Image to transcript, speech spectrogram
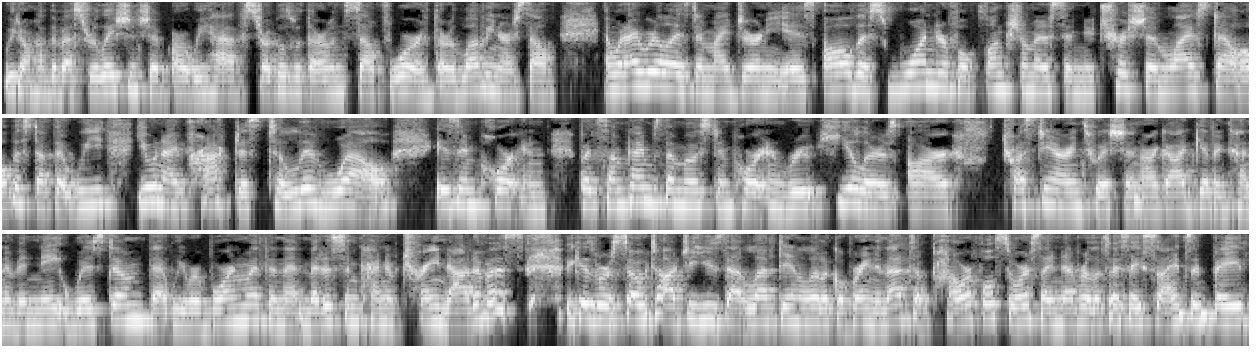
we don't have the best relationship or we have struggles with our own self worth or loving ourselves. And what I realized in my journey is all this wonderful functional medicine, nutrition, lifestyle, all the stuff that we, you and I practice to live well is important. But sometimes the most important root healers are trusting our intuition, our God given kind of innate wisdom that we were born with and that medicine kind of trained out of us because we're so taught to use that left analytical brain. And that's a powerful source. I never, that's why I say science and faith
